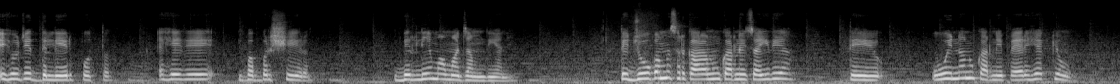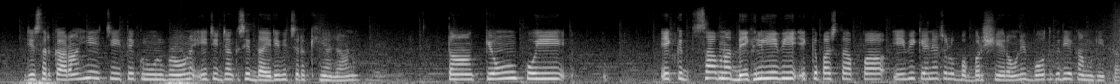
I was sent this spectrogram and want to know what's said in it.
ਇਹੋ ਜਿਹੇ ਦਲੇਰ ਪੁੱਤ ਇਹੋ ਜਿਹੇ ਬੱਬਰ ਸ਼ੇਰ ਬਿਰਲੀਆਂ ਮਾਵਾਂ ਜੰਮਦੀਆਂ ਨੇ। ਤੇ ਜੋ ਕੰਮ ਸਰਕਾਰਾਂ ਨੂੰ ਕਰਨੇ ਚਾਹੀਦੇ ਆ ਤੇ ਉਹ ਇਹਨਾਂ ਨੂੰ ਕਰਨੇ ਪੈ ਰਹੇ ਆ ਕਿਉਂ? ਜੇ ਸਰਕਾਰਾਂ ਹੀ ਇਸ ਚੀਜ਼ ਤੇ ਕਾਨੂੰਨ ਬਣਾਉਣ ਇਹ ਚੀਜ਼ਾਂ ਕਿਸੇ ਦਾਇਰੇ ਵਿੱਚ ਰੱਖੀਆਂ ਜਾਣ ਤਾਂ ਕਿਉਂ ਕੋਈ ਇੱਕ ਹਿਸਾਬ ਨਾਲ ਦੇਖ ਲਈਏ ਵੀ ਇੱਕ ਪਾਸੇ ਤਾਂ ਆਪਾਂ ਇਹ ਵੀ ਕਹਿੰਦੇ ਆ ਚਲੋ ਬੱਬਰ ਸ਼ੇਰ ਉਹਨੇ ਬਹੁਤ ਵਧੀਆ ਕੰਮ ਕੀਤਾ।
